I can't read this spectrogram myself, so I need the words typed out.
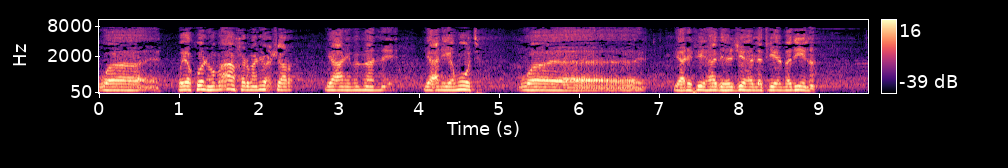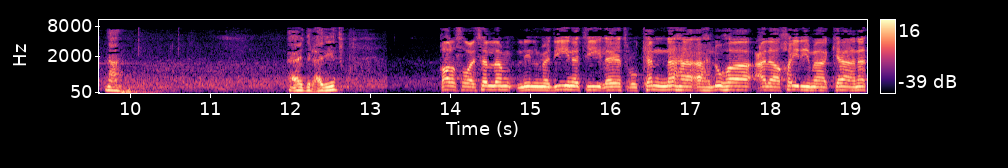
و ويكون هم آخر من يحشر يعني ممن يعني يموت و يعني في هذه الجهة التي هي المدينة. نعم. أعيد الحديث. قال صلى الله عليه وسلم للمدينة ليتركنها أهلها على خير ما كانت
